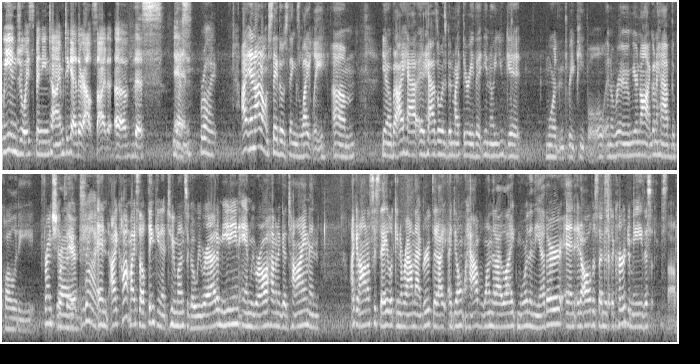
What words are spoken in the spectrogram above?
We enjoy spending time together outside of this. Yes. And Right. I, and I don't say those things lightly, um, you know. But I have. It has always been my theory that you know you get more than three people in a room, you're not going to have the quality friendship Right. there. Right. And I caught myself thinking it two months ago. We were at a meeting and we were all having a good time and. I can honestly say, looking around that group, that I, I don't have one that I like more than the other, and it all of a sudden just occurred to me. This stop.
